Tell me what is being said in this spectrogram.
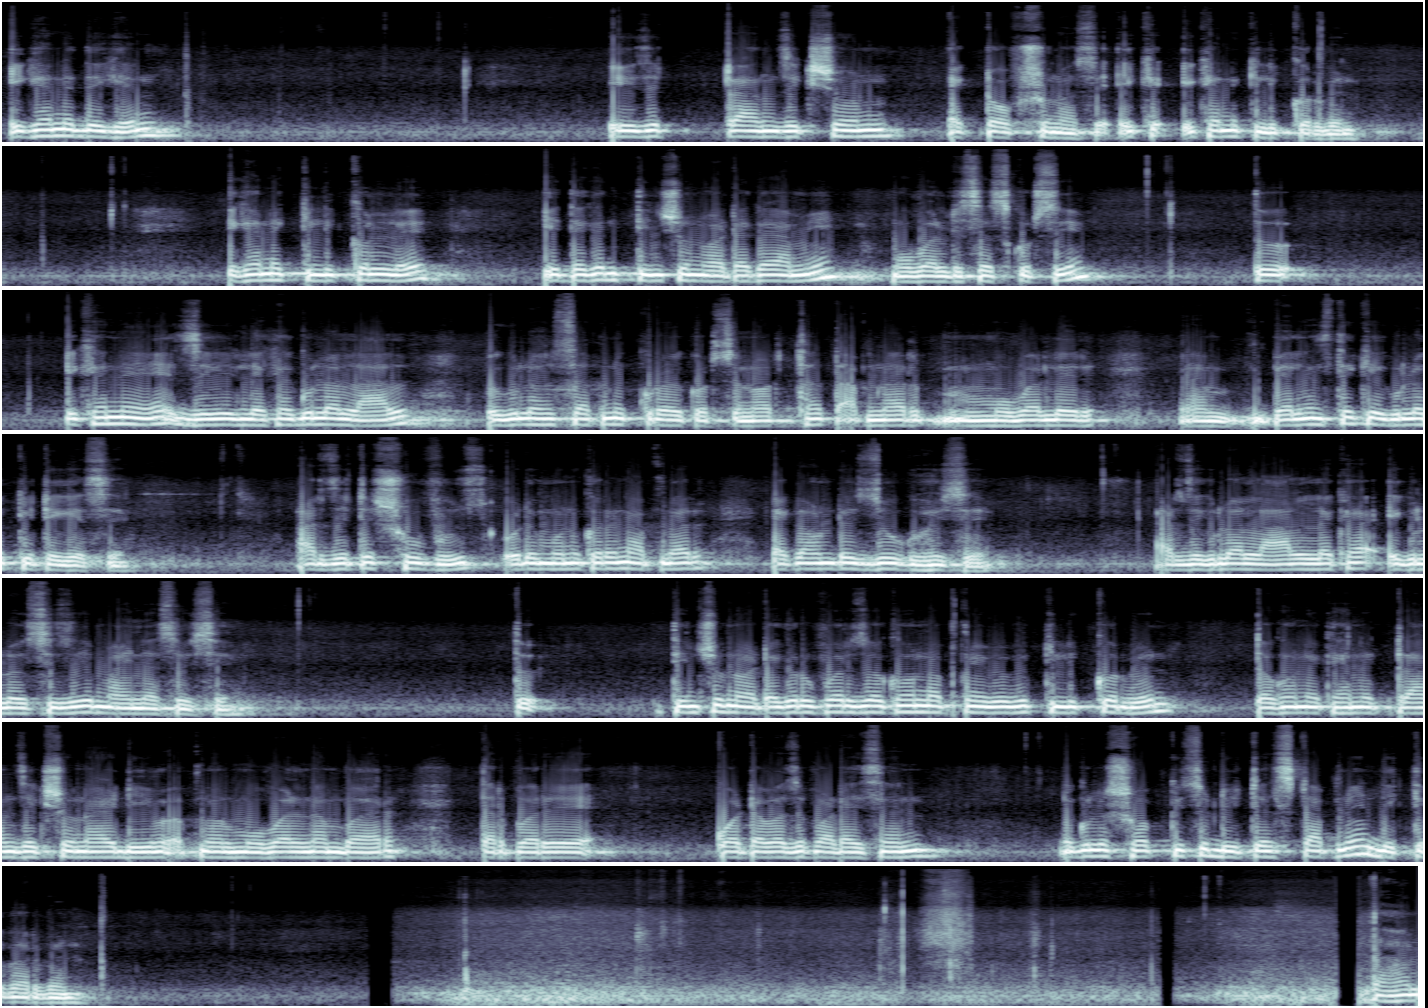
এখানে দেখেন, এই যে ট্রানজেকশন একটা অপশন আছে, এখা- এখানে ক্লিক করবেন। এখানে ক্লিক করলে, এই দেখেন তিনশো নয় টাকায় আমি মোবাইল রিচার্জ করছি। তো এখানে যে লেখাগুলো লাল, ওগুলো হচ্ছে আপনি ক্রয় করছেন। অর্থাৎ আপনার মোবাইলের ব্যালেন্স থেকে এগুলো কেটে গেছে। আর যেটা সবুজ, ওটা মনে করেন আপনার অ্যাকাউন্টে যোগ হয়েছে। আর যেগুলো লাল লেখা, এগুলো হচ্ছে যে মাইনাস হয়েছে। তো তিনশো নয় টাকার উপরে যখন আপনি এভাবে ক্লিক করবেন, তখন এখানে ট্রানজেকশন আইডি, আপনার মোবাইল নাম্বার, তারপরে কয়টা বাজে পাঠাইছেন, এগুলো সব কিছু ডিটেলসটা আপনি দেখতে পারবেন তাহলে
